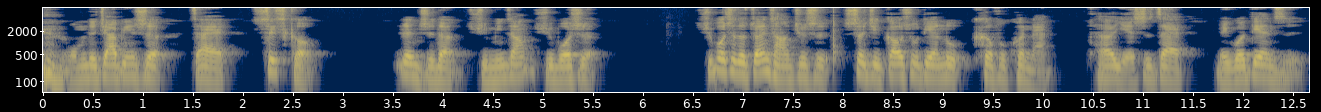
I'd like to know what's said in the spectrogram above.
我们的嘉宾是在 Cisco 任职的许明章许博士。徐博士的专长就是设计高速电路，克服困难。他也是在美国电子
